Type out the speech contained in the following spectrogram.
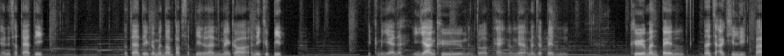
อันนี้สแตติก สแตติกก็ไม่ต้องปรับสปีดได้หรือไม่ก็ อันนี้คือปิด ปิดก็ไม่แย่นะ อีกอย่างคือเหมือนตัวแผงตรงเนี้ยมันจะเป็น คือมันเป็นน่าจะอะคริลิกปะ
